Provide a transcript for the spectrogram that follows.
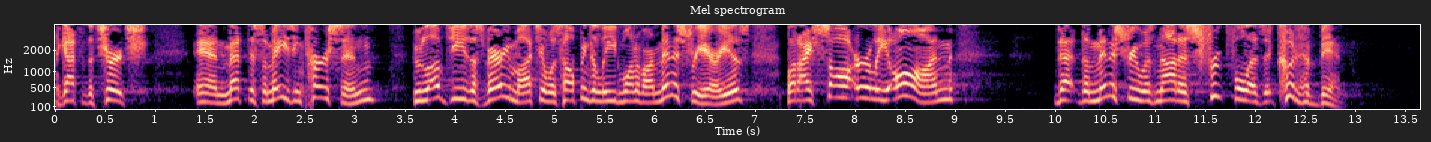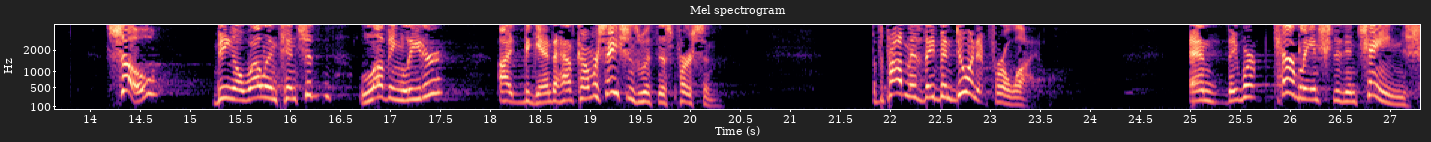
I got to the church and met this amazing person who loved Jesus very much and was helping to lead one of our ministry areas, but I saw early on that the ministry was not as fruitful as it could have been. So, being a well-intentioned, loving leader, I began to have conversations with this person. But the problem is they've been doing it for a while. And they weren't terribly interested in change.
